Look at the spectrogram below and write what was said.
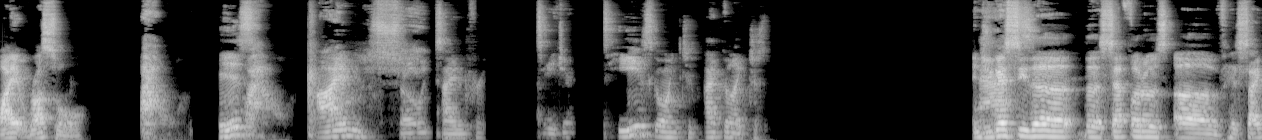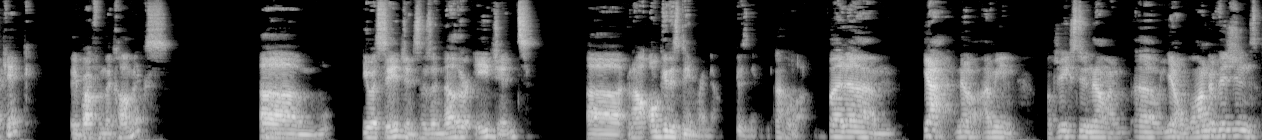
Wyatt Russell. Wow. his. Wow. I'm so excited for U.S. agent. He's going to. I feel like just. And did you guys see the the set photos of his sidekick they brought from the comics? Um, U.S. agents. There's another agent Uh, and I'll, I'll get his name right now. His name. Oh. Hold on. But um, yeah, no, I mean, Jake's doing that one, uh, yeah, WandaVision's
